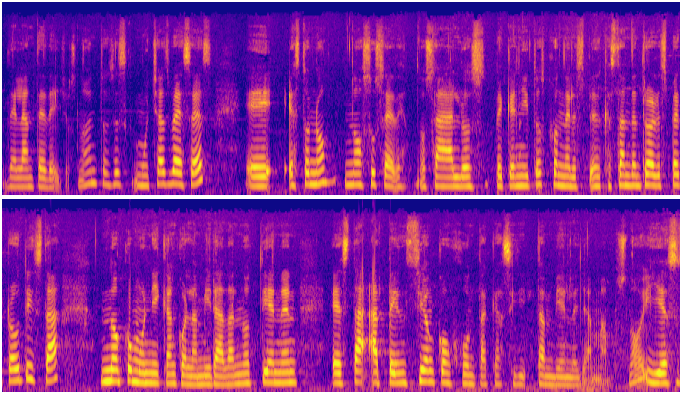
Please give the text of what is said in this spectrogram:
delante de ellos, ¿no? Entonces, muchas veces eh, esto no, no sucede. O sea, los pequeñitos con el, que están dentro del espectro autista no comunican con la mirada, no tienen esta atención conjunta que así también le llamamos, ¿no? Y es,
